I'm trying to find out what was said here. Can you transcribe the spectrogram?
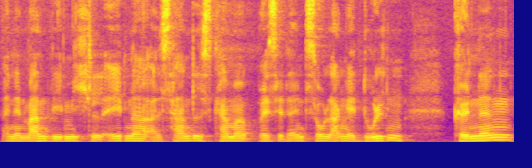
einen Mann wie Michel Ebner als Handelskammerpräsident so lange dulden können.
